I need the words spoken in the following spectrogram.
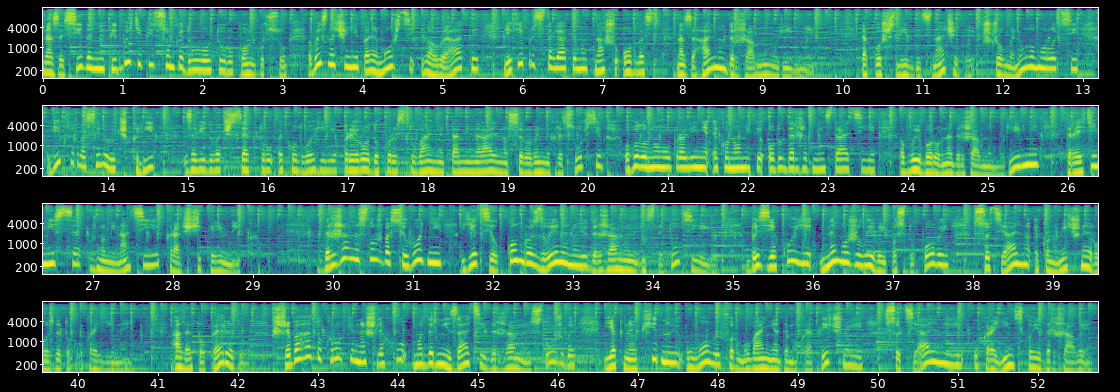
На засіданні підбиті підсумки другого туру конкурсу, визначені переможці і лауреати, які представлятимуть нашу область на загальнодержавному рівні. Також слід відзначити, що в минулому році Віктор Васильович Кліт, завідувач сектору екології, природокористування та мінерально-сировинних ресурсів головного управління економіки облдержадміністрації, виборов на державному рівні третє місце в номінації Кращий керівник. Державна служба сьогодні є цілком розвиненою державною інституцією, без якої неможливий поступовий соціально-економічний розвиток України. Але попереду ще багато кроків на шляху модернізації державної служби як необхідної умови формування демократичної, соціальної української держави.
